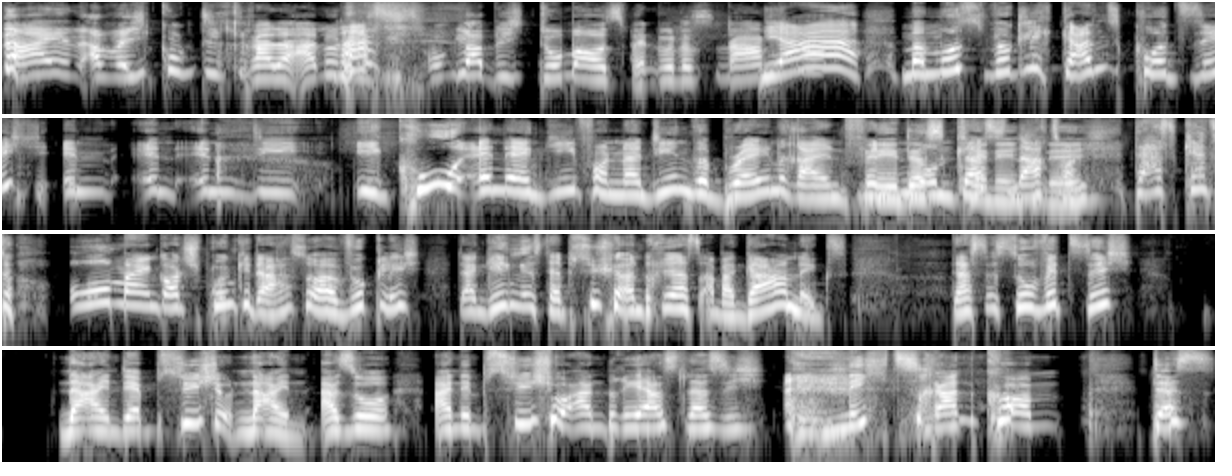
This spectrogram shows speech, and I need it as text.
Nein, aber ich guck dich gerade an und du siehst unglaublich dumm aus, wenn du das nach. Ja, man muss wirklich ganz kurz sich in, in, in die IQ-Energie von Nadine the Brain reinfinden, Nee, das um das nachzumachen. nicht. Das kennst du. Oh mein Gott, Sprünke, da hast du aber wirklich, dagegen ist der Psycho Andreas aber gar nichts. Das ist so witzig. Nein, der Psycho, nein. Also an den Psycho Andreas lasse ich nichts rankommen. Das,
